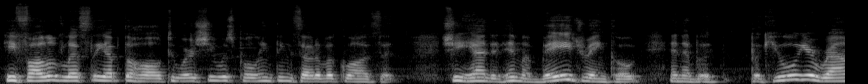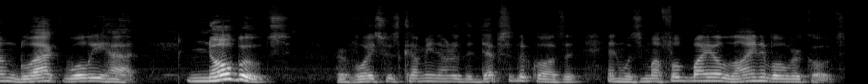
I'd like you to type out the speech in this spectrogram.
He followed Leslie up the hall to where she was pulling things out of a closet. She handed him a beige raincoat and a pe- peculiar round black woolly hat. No boots! Her voice was coming out of the depths of the closet and was muffled by a line of overcoats.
